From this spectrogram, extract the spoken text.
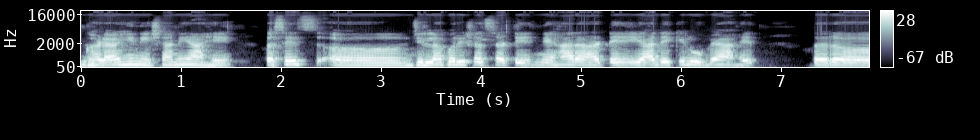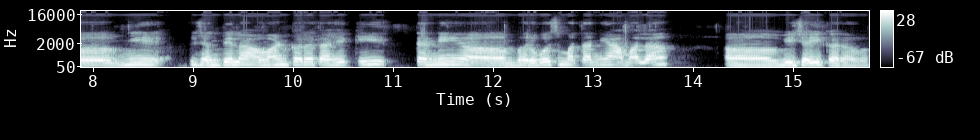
घड्याळ ही निशाणी आहे. तसेच जिल्हा परिषदसाठी नेहा रहाटे या देखील उभ्या आहेत. तर मी जनतेला आवाहन करत आहे की त्यांनी भरघोस मतांनी आम्हाला विजयी करावं.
